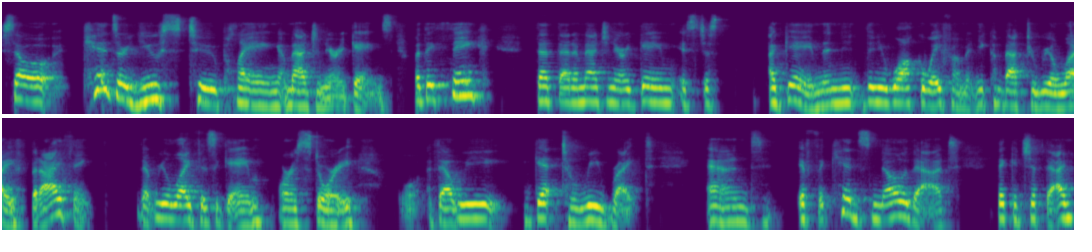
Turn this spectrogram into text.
So kids are used to playing imaginary games, but they think that that imaginary game is just a game. Then you, then you walk away from it and you come back to real life. But I think that real life is a game or a story that we get to rewrite. And if the kids know that, they could shift that. I'm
